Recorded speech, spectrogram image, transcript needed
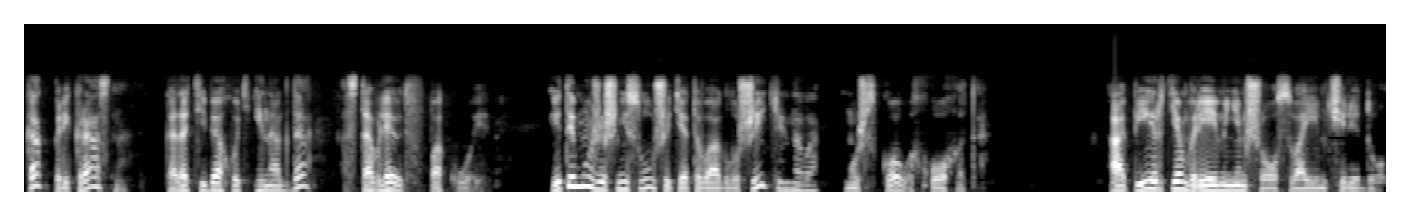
Как прекрасно, когда тебя хоть иногда оставляют в покое, и ты можешь не слушать этого оглушительного мужского хохота. А пир тем временем шел своим чередом.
